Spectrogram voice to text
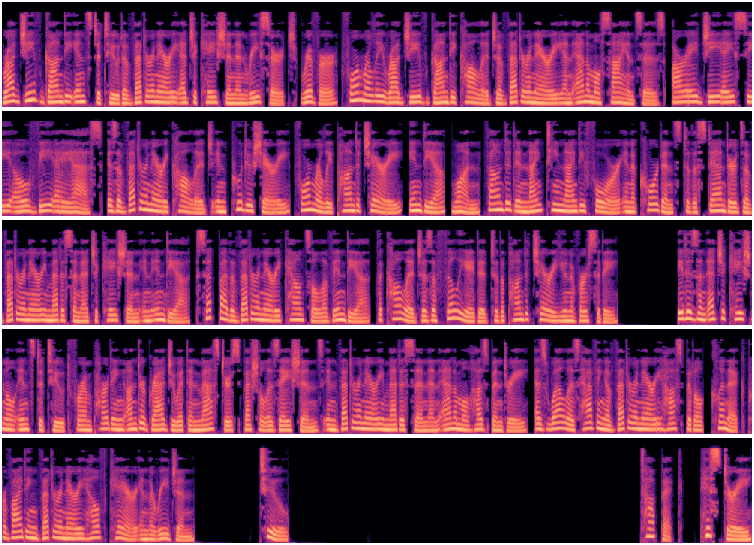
Rajiv Gandhi Institute of Veterinary Education and Research River formerly Rajiv Gandhi College of Veterinary and Animal Sciences, RAGACOVAS is a veterinary college in Puducherry formerly Pondicherry, India, 1 founded in 1994 in accordance to the standards of veterinary medicine education in India, set by the Veterinary Council of India. The college is affiliated to the Pondicherry University. It is an educational institute for imparting undergraduate and master's specializations in veterinary medicine and animal husbandry, as well as having a veterinary hospital, clinic providing veterinary health care in the region. 2. History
